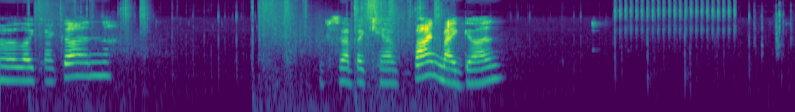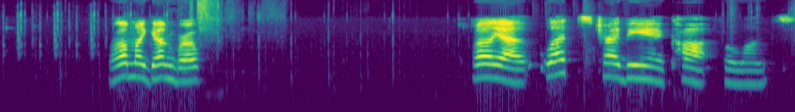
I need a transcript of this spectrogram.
I like that gun. Except I can't find my gun. Well, my gun broke. Well, yeah, let's try being a cop for once.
